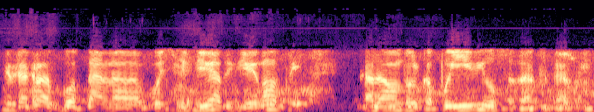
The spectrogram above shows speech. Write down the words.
Это как раз год, наверное, 89-й, 90-й, когда он только появился, так скажем.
